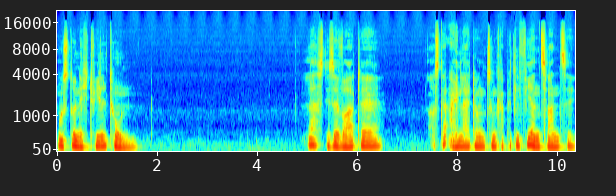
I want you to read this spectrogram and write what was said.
musst du nicht viel tun. Lass diese Worte aus der Einleitung zum Kapitel 24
